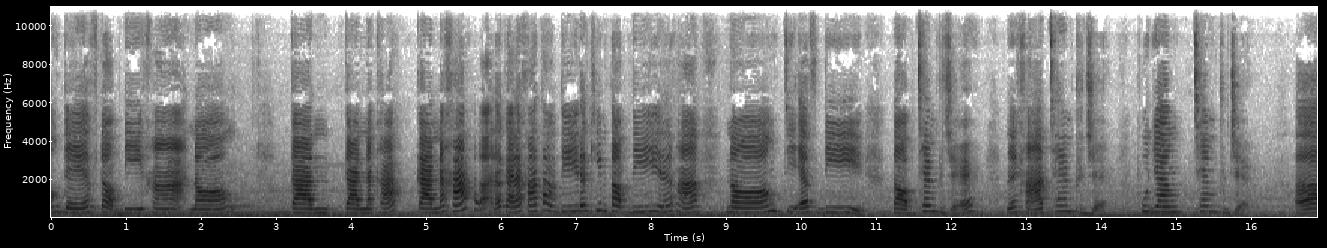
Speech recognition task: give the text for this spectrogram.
งเดฟตอบดีค่ะ น้องการการนะคะการนะคะแล้วการนะคะตอบดีแล้วคิมตอบดีนะคะ น้อง GFD ตอบ temperature นะคะ temperature พูดยัง temperature เออ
